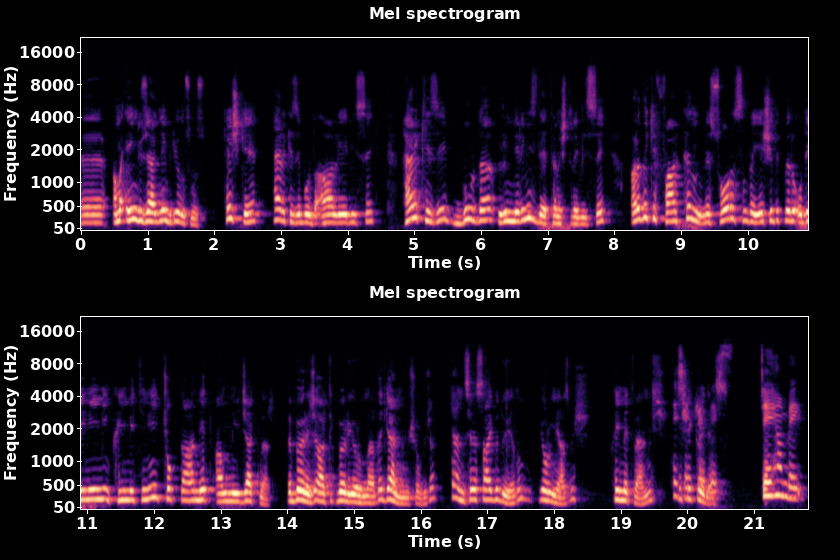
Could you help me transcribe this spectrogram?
Ee, ama en güzel ne biliyor musunuz? Keşke herkesi burada ağırlayabilsek. Herkesi burada ürünlerimizle tanıştırabilsek. Aradaki farkın ve sonrasında yaşadıkları o deneyimin kıymetini çok daha net anlayacaklar. Ve böylece artık böyle yorumlar da gelmemiş olacak. Kendisine saygı duyalım. Yorum yazmış, kıymet vermiş. Teşekkür, ederiz. Ceyhan Bey,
